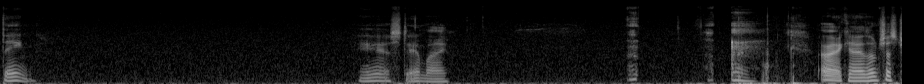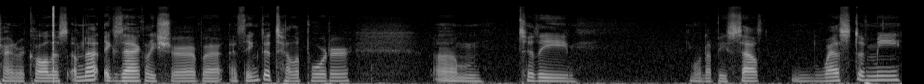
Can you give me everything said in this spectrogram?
thing. Yeah, stand by. Alright guys, I'm just trying to recall this. I'm not exactly sure, but I think the teleporter um, to the, would that be southwest of me,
